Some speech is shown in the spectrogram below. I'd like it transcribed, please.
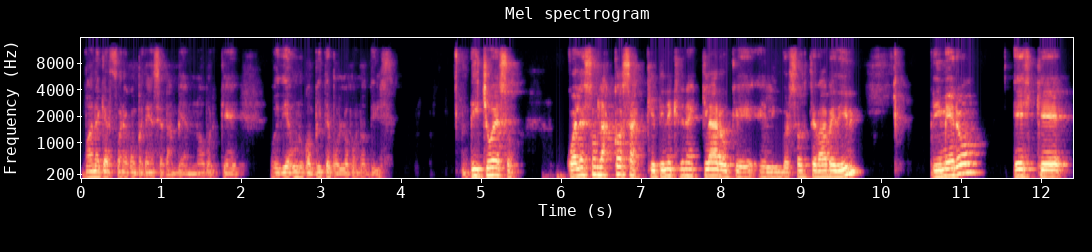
van a quedar fuera de competencia también, ¿no? Porque hoy día uno compite por los buenos deals. Dicho eso, ¿cuáles son las cosas que tienes que tener claro que el inversor te va a pedir? Primero es que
